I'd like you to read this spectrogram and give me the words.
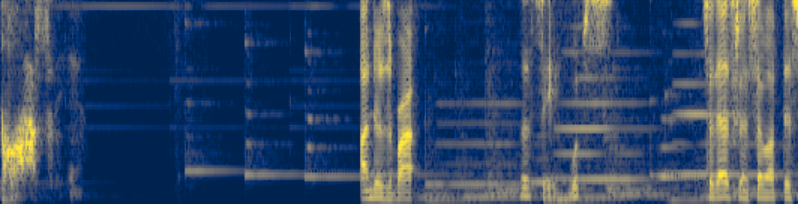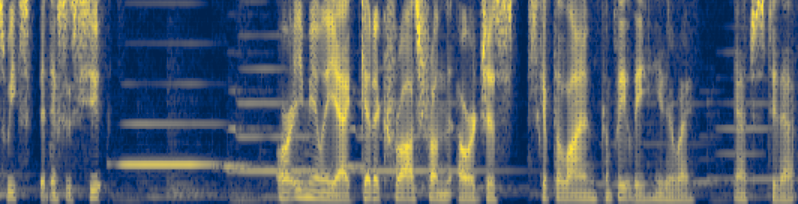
velocity. Under the let's see, whoops. So that's going to sum up this week's fitness excuse. Or email me at get across from, or just skip the line completely. Either way, yeah, just do that.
